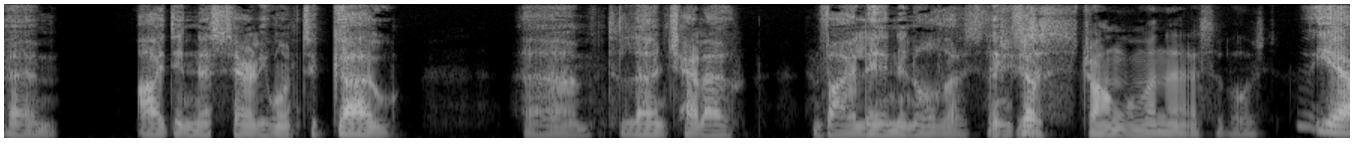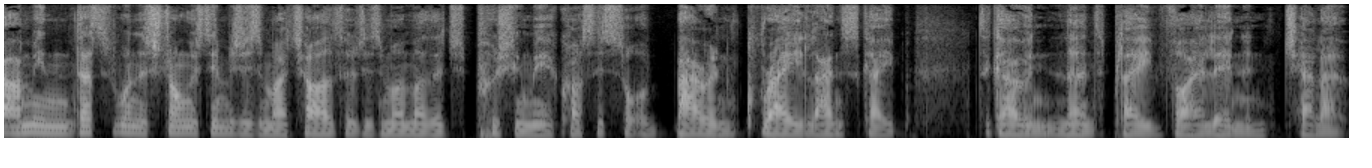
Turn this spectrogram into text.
Um, I didn't necessarily want to go um, to learn cello and violin and all those things. She's a strong woman, I suppose. Yeah, I mean that's one of the strongest images of my childhood is my mother just pushing me across this sort of barren grey landscape to go and learn to play violin and cello,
